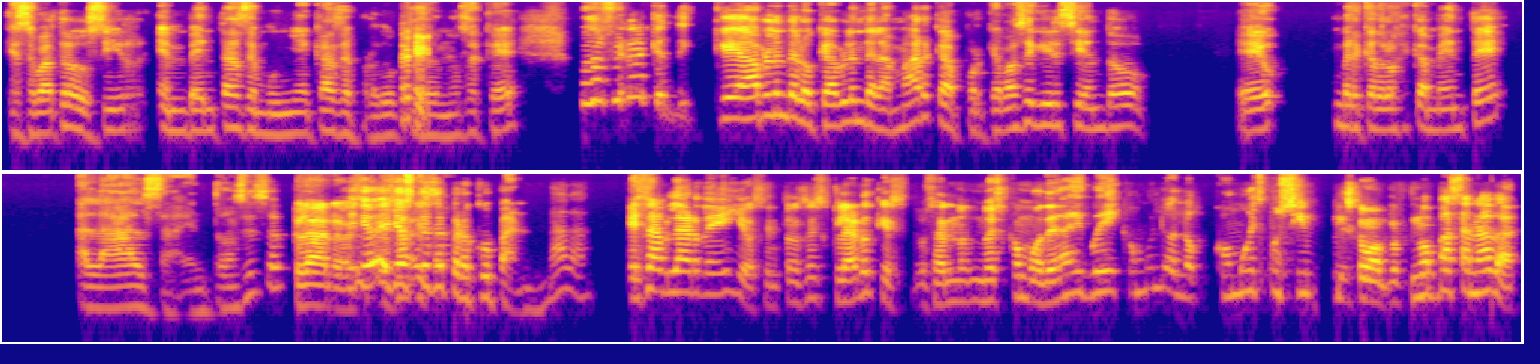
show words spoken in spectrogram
que se va a traducir en ventas de muñecas, de productos, de no sé qué. Pues al final que, que hablen de lo que hablen de la marca, porque va a seguir siendo eh, mercadológicamente a la alza. Entonces, claro, ellos, ellos que se preocupan, nada. Es hablar de ellos, entonces claro que, o sea, no, no es como de, ay, güey, ¿cómo, lo, ¿cómo es posible? Es como, pues, no pasa nada.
